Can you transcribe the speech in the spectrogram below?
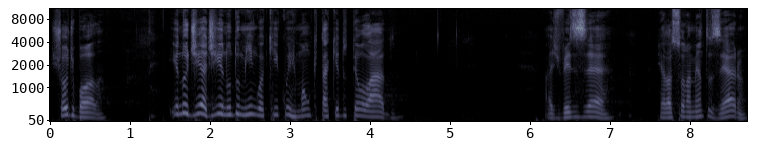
Show de bola. E no dia a dia, no domingo aqui com o irmão que está aqui do teu lado. Às vezes é relacionamento zero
